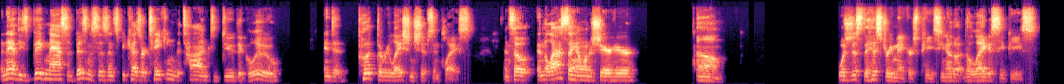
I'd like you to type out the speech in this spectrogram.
and they have these big massive businesses and it's because they're taking the time to do the glue and to put the relationships in place. And so, and the last thing I want to share here um, was just the history makers piece, you know, the, the legacy piece.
